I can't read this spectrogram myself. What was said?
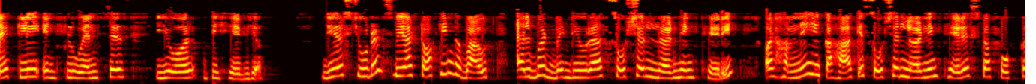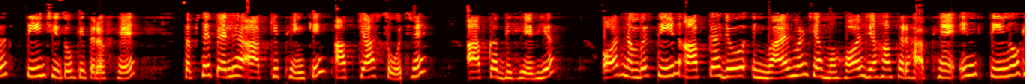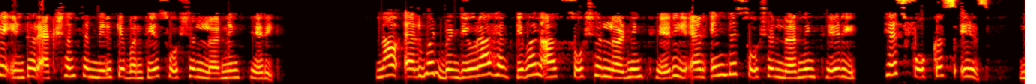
we are talking about Albert Bandura social learning theory. اور ہم نے یہ کہا کہ social learning theory کا focus تین چیزوں کی طرف ہے سب سے پہلے آپ کی تھنکنگ آپ کیا سوچ رہے ہیں آپ کا بہیویئر اور نمبر تین آپ کا جو انوائرمنٹ یا ماحول جہاں پر آپ ہیں ان تینوں کے انٹر ایکشن سے مل کے بنتی ہے social learning theory Now, Albert Bandura has given us social learning theory and in this social learning theory, his focus is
